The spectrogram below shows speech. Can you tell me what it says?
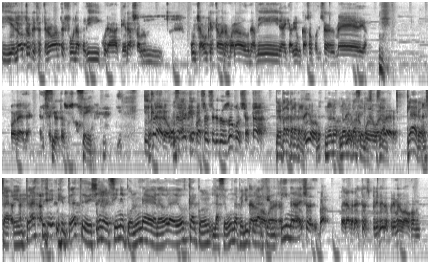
y el otro que se estrenó antes fue una película que era sobre un, un chabón que estaba enamorado de una mina y que había un caso policial en el medio. Ponele, el secreto de sus ojos. Sí. Y, claro, una vez que eh, pasó el secreto de sus ojos, ya está. Pero para, para, para. no, no, no lo pasemos. o sea, claro, o sea, entraste, entraste de lleno al cine con una ganadora de Oscar con la segunda película argentina. eso, espera, espera, esto es primero, primero vamos con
